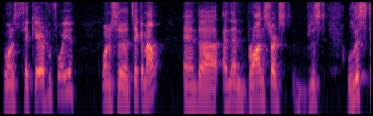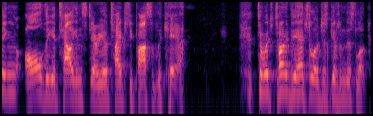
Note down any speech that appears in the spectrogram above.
You want us to take care of him for you? Want us to take him out?" And uh, and then Bron starts just listing all the Italian stereotypes he possibly can. to which Tony D'Angelo just gives him this look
